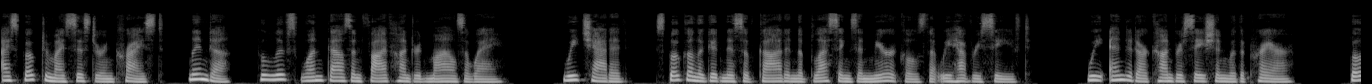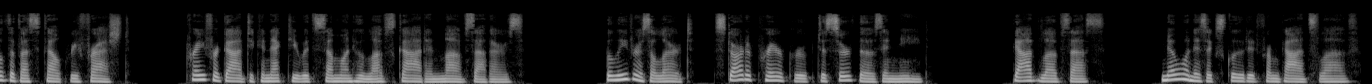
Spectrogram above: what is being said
I spoke to my sister in Christ, Linda, who lives 1,500 miles away. We chatted, spoke on the goodness of God and the blessings and miracles that we have received. We ended our conversation with a prayer. Both of us felt refreshed. Pray for God to connect you with someone who loves God and loves others. Believers Alert Start a prayer group to serve those in need. God loves us. No one is excluded from God's love.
